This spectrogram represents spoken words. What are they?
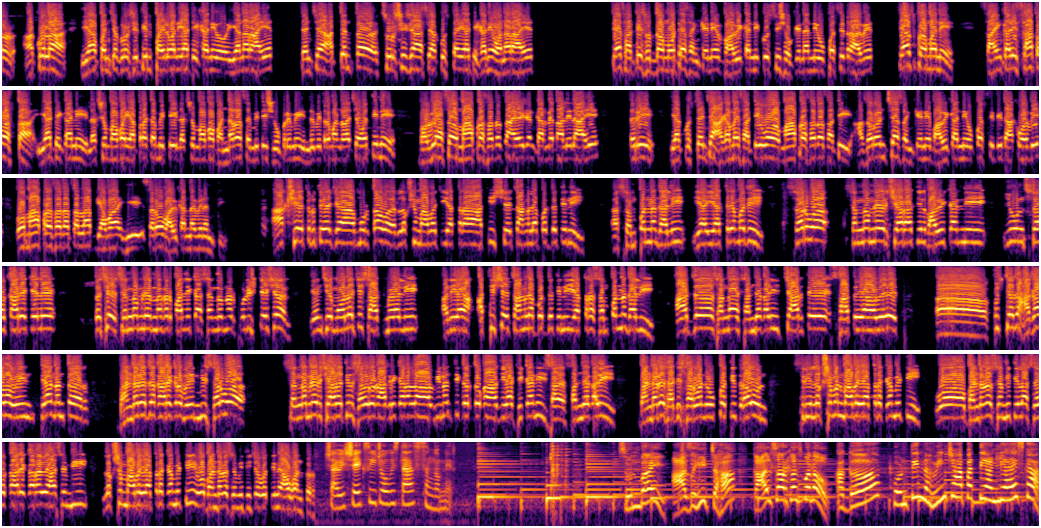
अकोला या पंचक्रोशीतील पैलवान या ठिकाणी येणार आहेत. त्यांच्या अत्यंत चुरशीच्या अशा कुस्त्या या ठिकाणी होणार आहेत. त्यासाठी सुद्धा मोठ्या संख्येने भाविकांनी कुस्ती शौकीनांनी उपस्थित राहावेत. त्याचप्रमाणे सायंकाळी सात वाजता या ठिकाणी लक्ष्मीबाबा यात्रा कमिटी लक्ष्मीबाबा भंडारा समिती शिवप्रेमी हिंदू मित्र मंडळाच्या वतीने भव्य असं महाप्रसादाचं आयोजन करण्यात आलेलं आहे. तरी या कुस्त्यांच्या आगाम्यासाठी व महाप्रसादासाठी हजारोंच्या संख्येने भाविकांनी उपस्थिती दाखवावी व महाप्रसादाचा लाभ घ्यावा ही सर्व भाविकांना विनंती. अक्षय तृतीयेच्या मुहूर्तावर लक्ष्मीबाबाची यात्रा अतिशय चांगल्या पद्धतीने संपन्न झाली. या यात्रेमध्ये सर्व संगमनेर शहरातील भाविकांनी येऊन सहकार्य केले. तसे संगमनेर नगरपालिका संगमनेर पोलीस स्टेशन यांचे मोलाची साथ मिळाली आणि या अतिशय चांगल्या पद्धतीने यात्रा संपन्न झाली. आज सांगा संध्याकाळी चार ते सात या वेळेत कुस्त्याचा हगावा होईल. त्यानंतर भंडाऱ्याचा कार्यक्रम होईल. मी सर्व संगमनेर शहरातील सर्व नागरिकांना विनंती करतो का आज या ठिकाणी संध्याकाळी भंडाऱ्यासाठी सर्वांनी उपस्थित राहून श्री लक्ष्मण बाबा यात्रा कमिटी व भंडारा समितीला सहकार्य करावे असे मी लक्ष्मण बाबा यात्रा कमिटी व भंडारा समितीच्या वतीने आवाहन करतो. शावीद शेख सी चोवीस तास संगमनेर. सुनबाई आजही चहा काल सारखाच बनव. अग कोणती नवीन चहापत्ती आणली आहेस का?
